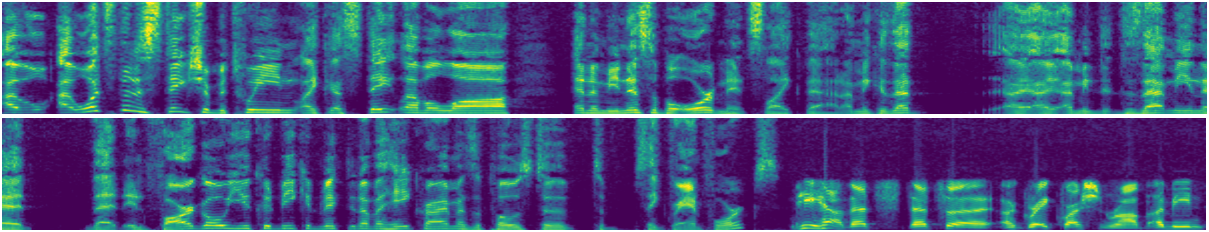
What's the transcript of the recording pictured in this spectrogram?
I, I, what's the distinction between like a state level law and a municipal ordinance like that? I mean, because that, I, I mean, does that mean that that in Fargo you could be convicted of a hate crime as opposed to, to say Grand Forks? Yeah, that's that's a, a great question, Rob. I mean,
